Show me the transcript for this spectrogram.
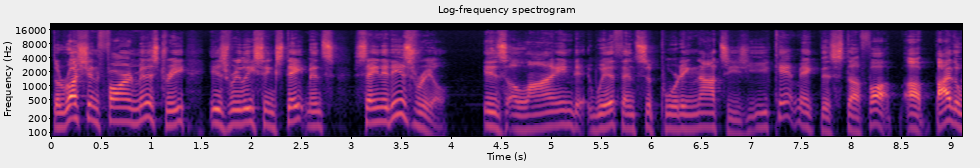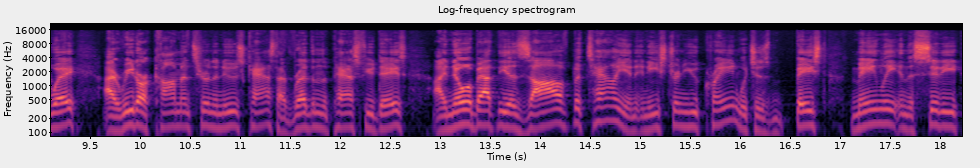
the Russian Foreign Ministry is releasing statements saying that Israel is aligned with and supporting Nazis. You can't make this stuff up. Uh, by the way, I read our comments here in the newscast. I've read them the past few days. I know about the Azov Battalion in eastern Ukraine, which is based mainly in the city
